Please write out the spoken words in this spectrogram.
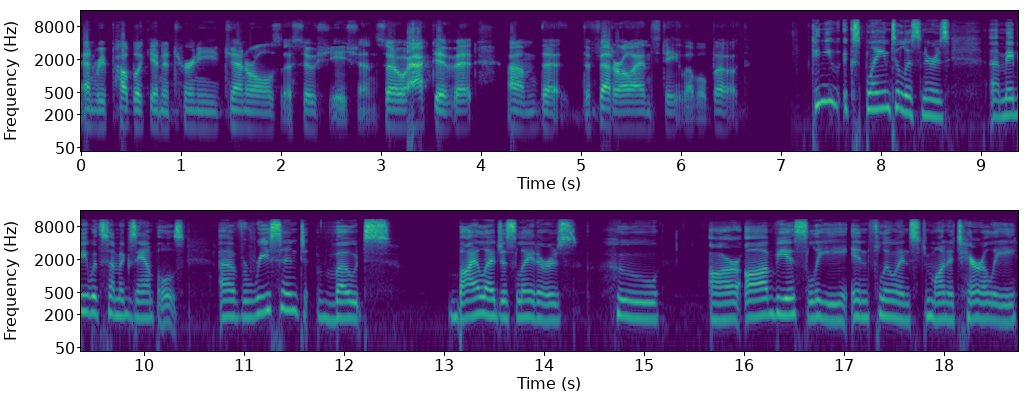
and Republican Attorney Generals Association. So active at um, the, the federal and state level both. Can you explain to listeners, uh, maybe with some examples, of recent votes by legislators who are obviously influenced monetarily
